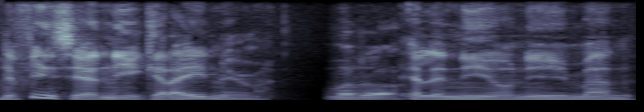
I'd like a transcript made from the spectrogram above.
Det finns ju en ny grej nu. Vadå? Eller ny och ny, men...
